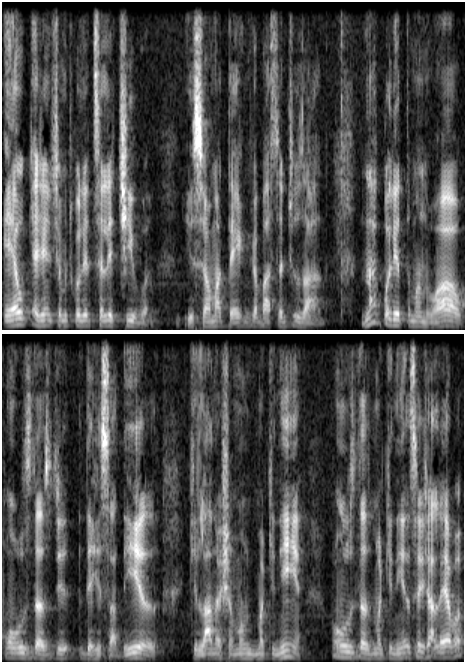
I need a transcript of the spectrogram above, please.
É o que a gente chama de colheita seletiva. Isso é uma técnica bastante usada. Na colheita manual, com o uso das derriçadeiras, que lá nós chamamos de maquininha, com o uso das maquininhas você já leva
